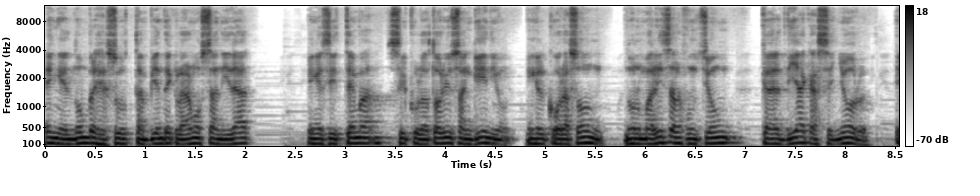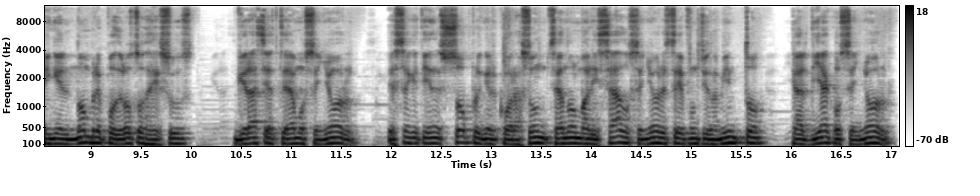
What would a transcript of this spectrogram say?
En el nombre de Jesús también declaramos sanidad en el sistema circulatorio sanguíneo, en el corazón. Normaliza la función cardíaca, Señor, en el nombre poderoso de Jesús. Gracias te damos, Señor. Ese que tiene soplo en el corazón se ha normalizado, Señor, ese funcionamiento cardíaco, Señor,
